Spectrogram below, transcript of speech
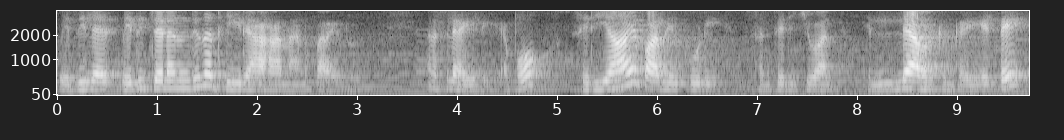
വ്യതില വ്യതിചലന്തിന ധീരാഹ എന്നാണ് പറയുന്നത്. മനസ്സിലായില്ലേ? അപ്പോൾ ശരിയായ പാതയിൽ കൂടി സഞ്ചരിക്കുവാൻ എല്ലാവർക്കും കഴിയട്ടെ.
